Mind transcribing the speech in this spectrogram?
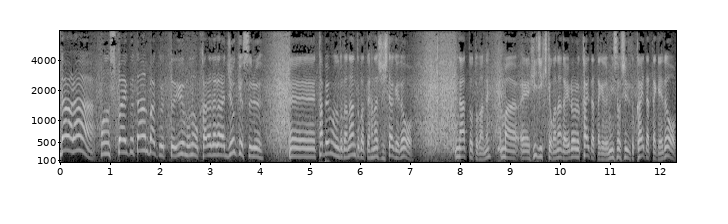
だから、このスパイクタンパクというものを体から除去する、えー、食べ物とかなんとかって話したけど、納豆とかね、まあ、えー、ひじきとかなんかいろいろ書いてあったけど、味噌汁とか書いてあったけど、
